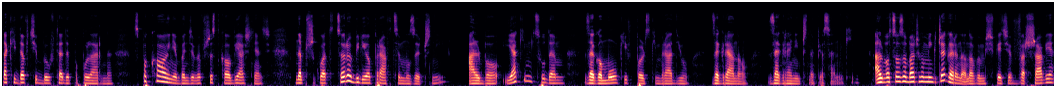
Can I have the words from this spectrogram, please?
Taki dowcip był wtedy popularny. Spokojnie będziemy wszystko objaśniać. Na przykład, co robili oprawcy muzyczni, albo jakim cudem za Gomułki w polskim radiu zagrano zagraniczne piosenki. Albo co zobaczył Mick Jagger na Nowym Świecie w Warszawie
